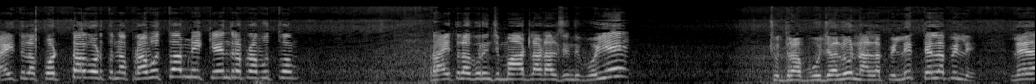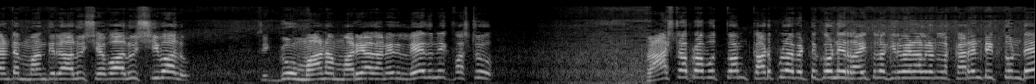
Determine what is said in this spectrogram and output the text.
రైతుల పొట్ట కొడుతున్న ప్రభుత్వం నీ కేంద్ర ప్రభుత్వం. రైతుల గురించి మాట్లాడాల్సింది పోయి క్షుద్ర పూజలు నల్లపిల్లి తెల్లపిల్లి. లేదంటే మందిరాలు శవాలు శివాలు. సిగ్గు మానం మర్యాద అనేది లేదు నీకు ఫస్ట్. రాష్ట్ర ప్రభుత్వం కడుపులో పెట్టుకొని రైతులకు ఇరవై నాలుగు గంటల కరెంట్ ఇస్తుంటే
